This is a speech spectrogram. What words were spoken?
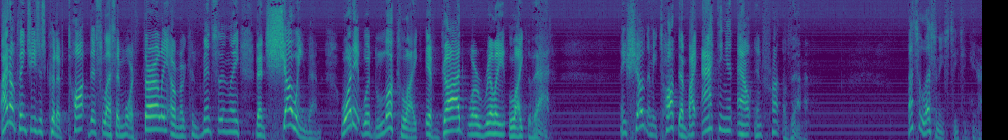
I don't think Jesus could have taught this lesson more thoroughly or more convincingly than showing them what it would look like if God were really like that. And he showed them, he taught them by acting it out in front of them. That's the lesson he's teaching here.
